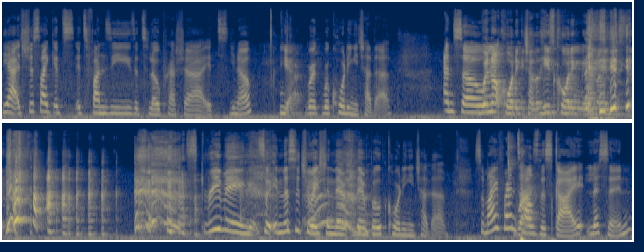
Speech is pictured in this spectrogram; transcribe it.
Yeah, it's just like it's it's funsies, it's low pressure, it's you know Yeah. we're we're courting each other, and so We're not courting each other. He's courting me. I'm not interested. screaming. So in this situation, they're they're both courting each other. So my friend Right. tells this guy, "Listen,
